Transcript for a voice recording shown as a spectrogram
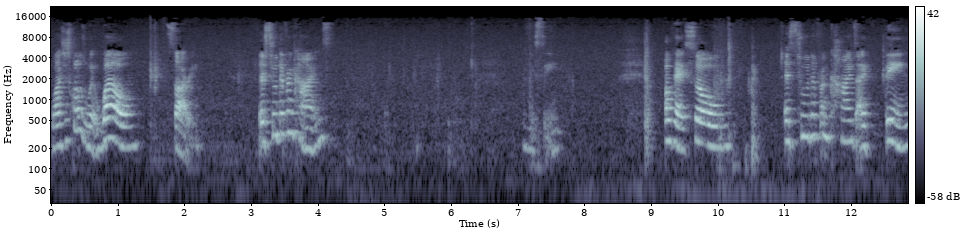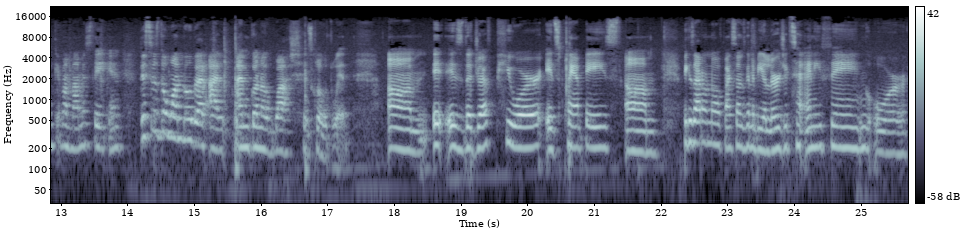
wash his clothes with. Well, sorry. There's two different kinds. Let me see. Okay, so it's two different kinds, I think, if I'm not mistaken. This is the one, though, that I, I'm to wash his clothes with. Um, it is the Dreft Pure. It's plant-based um, because I don't know if my son's to be allergic to anything or,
